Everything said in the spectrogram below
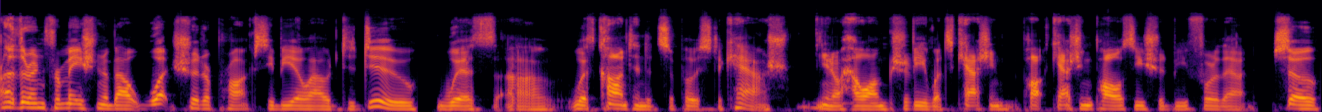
other information about what should a proxy be allowed to do with uh, with content it's supposed to cache. You know, how long should be, what's caching po- caching policy should be for that. So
